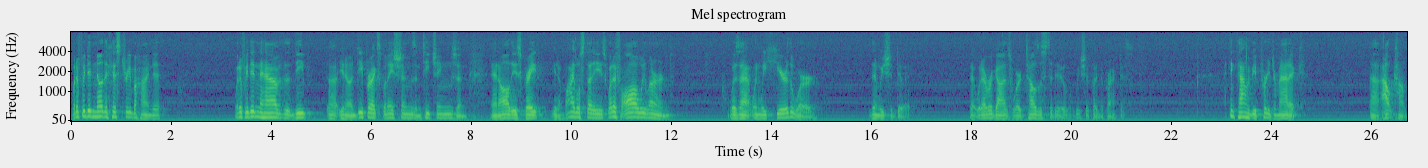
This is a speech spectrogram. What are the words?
What if we didn't know the history behind it? What if we didn't have the deep uh, you know, deeper explanations and teachings and, and all these great, you know, Bible studies? What if all we learned was that when we hear the word, then we should do it? That whatever God's word tells us to do, we should put into practice. I think that would be a pretty dramatic uh, outcome,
